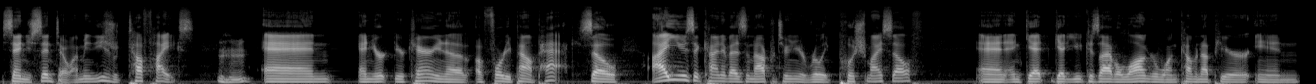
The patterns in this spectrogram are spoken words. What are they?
San Jacinto. I mean, these are tough hikes, mm-hmm. and and you're you're carrying a, a forty pound pack. So I use it kind of as an opportunity to really push myself and and get get you because I have a longer one coming up here in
